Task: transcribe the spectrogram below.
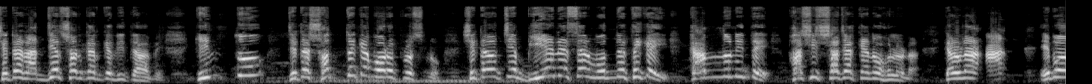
সেটা রাজ্যের সরকারকে দিতে হবে। কিন্তু যেটা সব থেকে বড় প্রশ্ন, সেটা হচ্ছে বিএনএস এর মধ্যে থেকেই কামদুনিতে ফাঁসির সাজা কেন হলো না? কেননা এবং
